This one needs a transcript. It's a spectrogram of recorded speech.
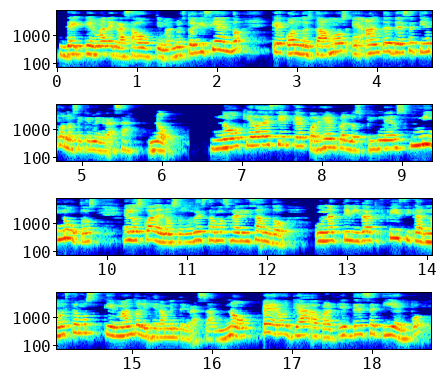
de quema de grasa óptima. No estoy diciendo que cuando estamos antes de ese tiempo no se queme grasa. No. No quiero decir que, por ejemplo, en los primeros minutos en los cuales nosotros estamos realizando una actividad física, no estamos quemando ligeramente grasa, no, pero ya a partir de ese tiempo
